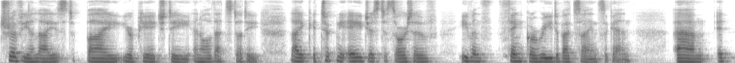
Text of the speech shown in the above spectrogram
trivialized by your PhD and all that study. Like it took me ages to sort of even think or read about science again. Um, it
